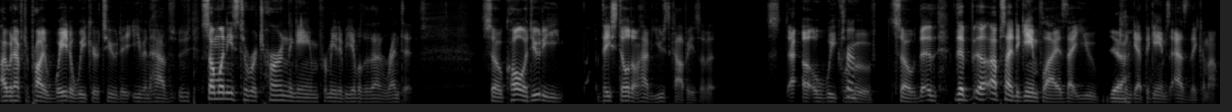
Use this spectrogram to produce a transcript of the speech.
I would have to probably wait a week or two to even have someone needs to return the game for me to be able to then rent it. So Call of Duty, they still don't have used copies of it. a week True. removed. So the the the upside to GameFly is that you Yeah. can get the games as they come out.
